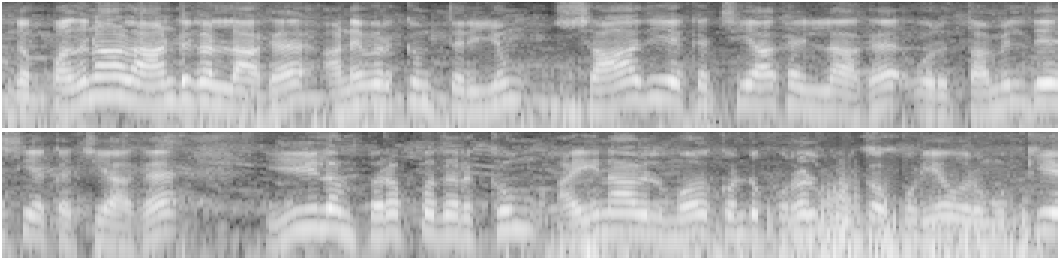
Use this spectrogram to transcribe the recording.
இந்த பதினாலு ஆண்டுகளாக அனைவருக்கும் தெரியும் சாதிய கட்சியாக இல்லாத ஒரு தமிழ் தேசிய கட்சியாக ஈழம் பிறப்பதற்கும் ஐநாவில் முதற்கொண்டு குரல் கொடுக்கக்கூடிய ஒரு முக்கிய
